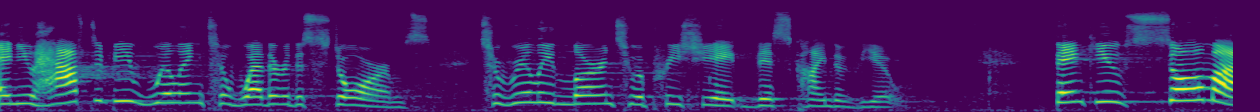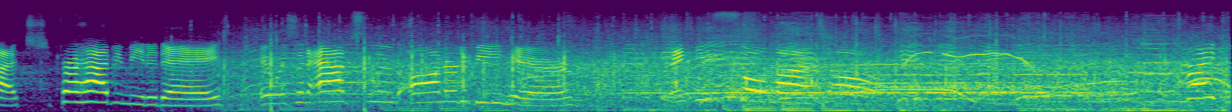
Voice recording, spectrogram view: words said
And you have to be willing to weather the storms to really learn to appreciate this kind of view. Thank you so much for having me today. It was an absolute honor to be here. Thank you so much. Oh, thank you. Right back.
